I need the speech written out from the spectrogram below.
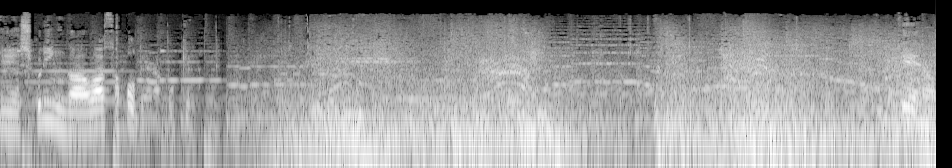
えー、スプリンガーはサポートやな。オッケー。けえなもう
